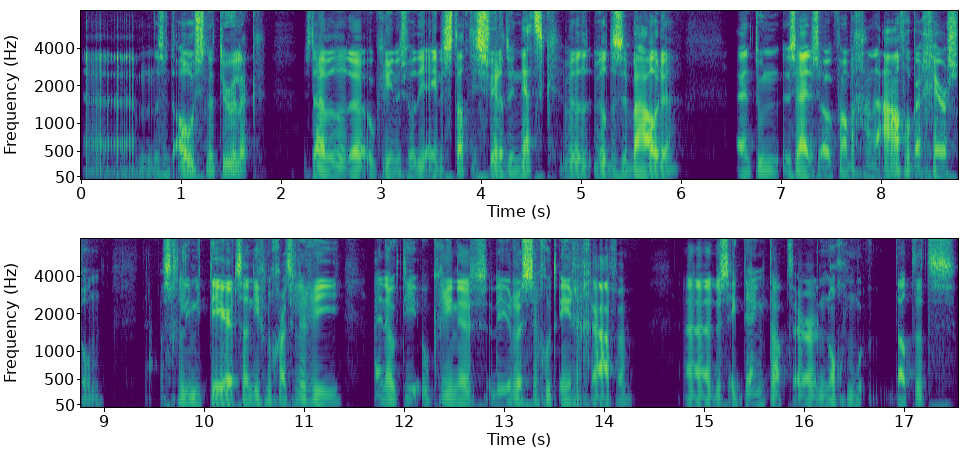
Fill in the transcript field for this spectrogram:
Ehm, dat is in het oosten natuurlijk. Dus daar wilden de Oekraïners wil die ene stad, die Sverdonetsk, wil, wilden ze behouden. En toen zeiden ze ook van, we gaan de aanval bij Gerson. Ja, was gelimiteerd, ze niet genoeg artillerie. En ook die Oekraïners, die Russen zijn goed ingegraven. Uh, dus ik denk dat er nog dat het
